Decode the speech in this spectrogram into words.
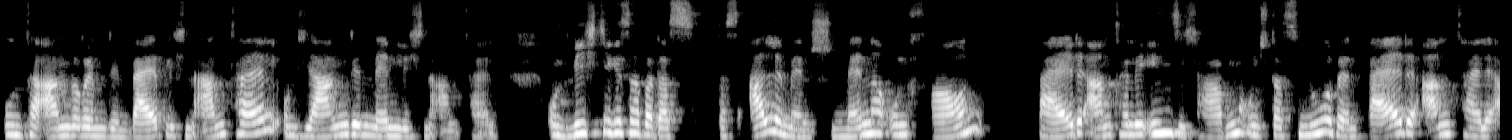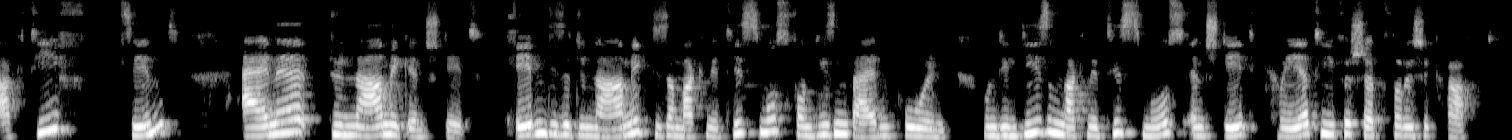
unter anderem den weiblichen Anteil und Yang den männlichen Anteil. Und wichtig ist aber, dass, dass alle Menschen, Männer und Frauen, beide Anteile in sich haben und dass nur wenn beide Anteile aktiv sind, eine Dynamik entsteht. Eben diese Dynamik, dieser Magnetismus von diesen beiden Polen. Und in diesem Magnetismus entsteht kreative, schöpferische Kraft.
